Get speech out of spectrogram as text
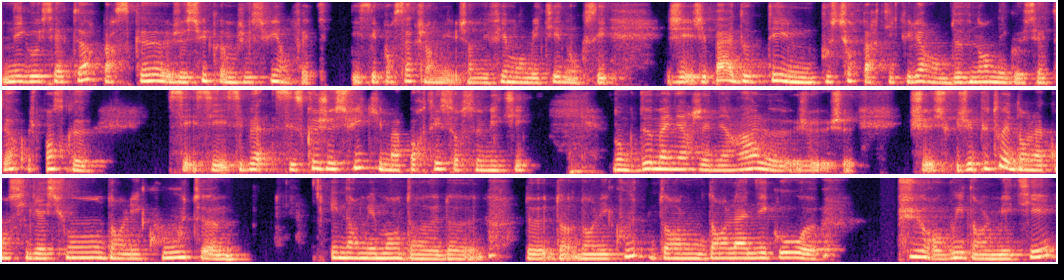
négociateur parce que je suis comme je suis en fait. Et c'est pour ça que j'en ai ai fait mon métier. Donc c'est j'ai pas adopté une posture particulière en devenant négociateur. Je pense que c'est ce que je suis qui m'a porté sur ce métier. Donc de manière générale je je, je je vais plutôt être dans la conciliation dans l'écoute euh, énormément de, de, dans l'écoute dans dans la négo euh, pure, oui, dans le métier.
